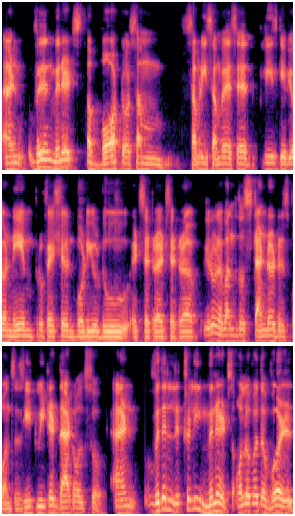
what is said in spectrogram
And within minutes, a bot or some somebody somewhere said, please give your name, profession, what do you do, etc., etc. You know, one of those standard responses. He tweeted that also. And within literally minutes, all over the world,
